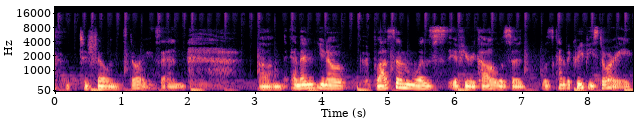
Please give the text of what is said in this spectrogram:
to show in the stories, and um, and then you know, Blossom was, if you recall, was a was kind of a creepy story.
